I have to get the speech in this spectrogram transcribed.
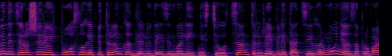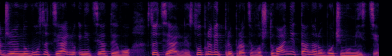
Вінниці розширюють послуги підтримки для людей з інвалідністю. Центр реабілітації гармонія запроваджує нову соціальну ініціативу соціальний супровід при працевлаштуванні та на робочому місці.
